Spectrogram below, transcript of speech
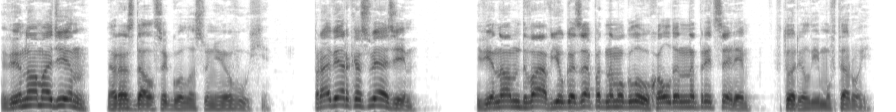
«Вином один!» — раздался голос у нее в ухе. «Проверка связи!» «Вином два в юго-западном углу, Холден на прицеле», — вторил ему второй.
